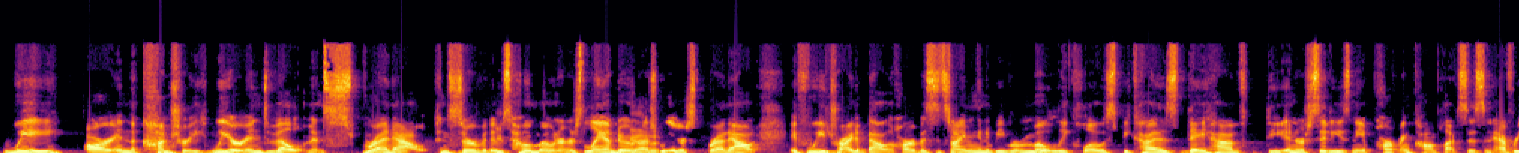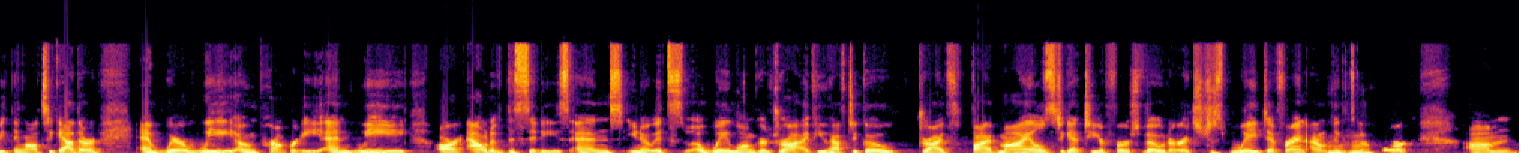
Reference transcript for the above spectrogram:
We are in the country. We are in development, spread mm-hmm. out. Conservatives, you, homeowners, landowners, we are spread out. If we try to ballot harvest, it's not even going to be remotely close because they have the inner cities and the apartment complexes and everything all together, and where we own property and we are out of the cities. And, you know, it's a way longer drive. You have to go drive five miles to get to your first voter. It's just way different. I don't think mm-hmm. it's going to work. Um,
